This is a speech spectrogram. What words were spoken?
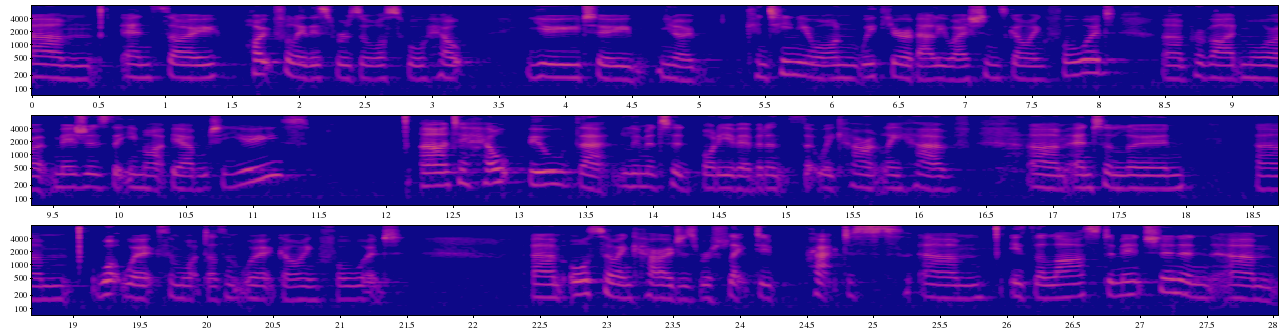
um, and so hopefully this resource will help you to you know continue on with your evaluations going forward, uh, provide more measures that you might be able to use uh, to help build that limited body of evidence that we currently have um, and to learn um, what works and what doesn't work going forward. Um, also encourages reflective practice um, is the last dimension and um,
